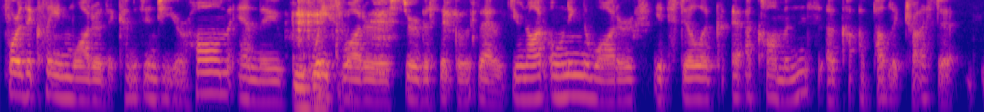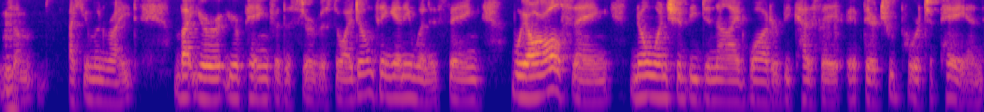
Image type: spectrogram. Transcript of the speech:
for the clean water that comes into your home and the mm-hmm. wastewater service that goes out. You're not owning the water; it's still a, a commons, a, a, public trust, a, mm-hmm. some a human right, but you're you're paying for the service. So I don't think anyone is saying we are all saying no one should be denied water because they if they're too poor to pay and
